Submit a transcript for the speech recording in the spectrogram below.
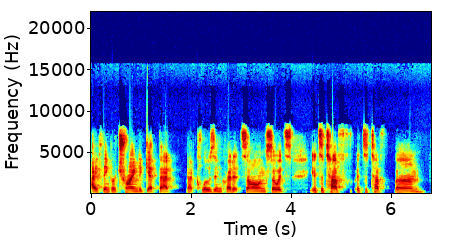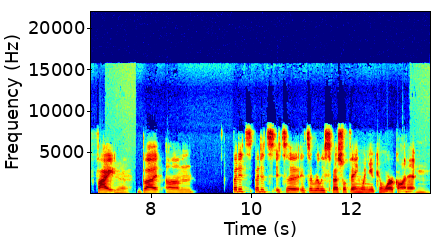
I think are trying to get that, that closing credit song. So it's, it's a tough, it's a tough, um, fight. Yeah. But um, but it's but it's it's a it's a really special thing when you can work on it. Mm.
